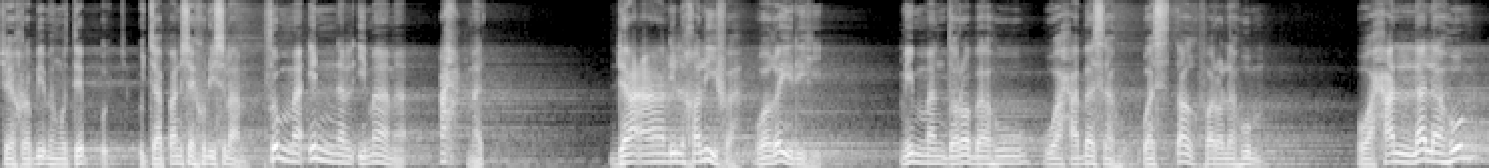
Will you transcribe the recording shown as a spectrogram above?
Syekh Rabi mengutip ucapan Syekhul Islam thumma innal imama Ahmad da'a lil khalifah wa ghairihi mimman darabahu wa habasahu wastaghfara lahum wa halalahum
